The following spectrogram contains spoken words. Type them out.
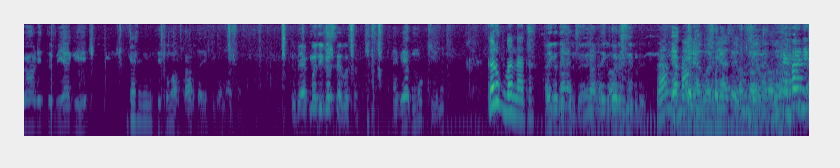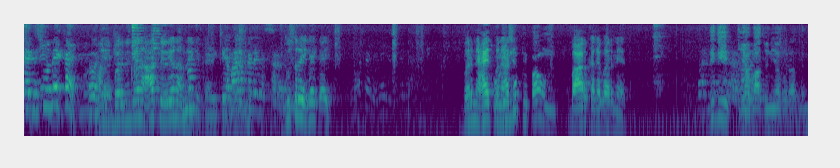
गाडीत बिया घे धर दे. ते तुम्हाला काढता येते का नाही? ते बॅगमध्ये कसं काय बस? नाही बॅग मोठी आहे ना. करू का बंद आता. दुसरी काय? हो, काही काही बरणे आहेत पण अशा पाहून? बारकाल्या बरणे आहेत. दीदी या बाजून या बरं.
